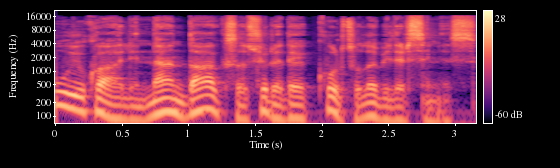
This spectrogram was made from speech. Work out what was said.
bu uyku halinden daha kısa sürede kurtulabilirsiniz.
